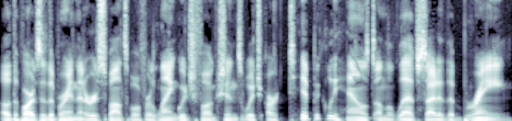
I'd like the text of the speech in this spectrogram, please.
of the parts of the brain that are responsible for language functions, which are typically housed on the left side of the brain.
